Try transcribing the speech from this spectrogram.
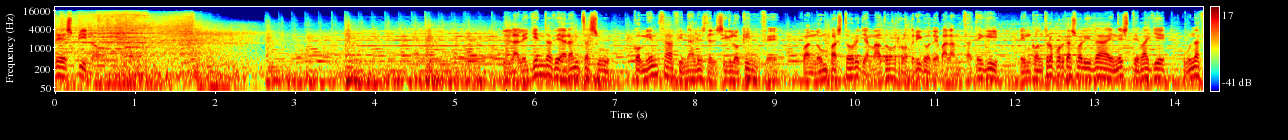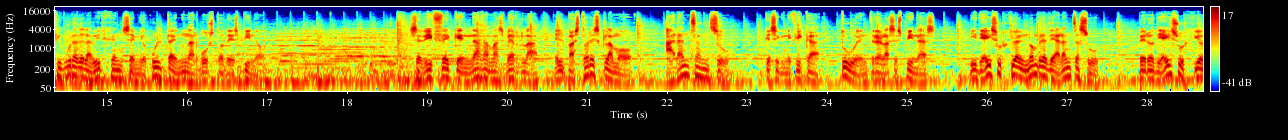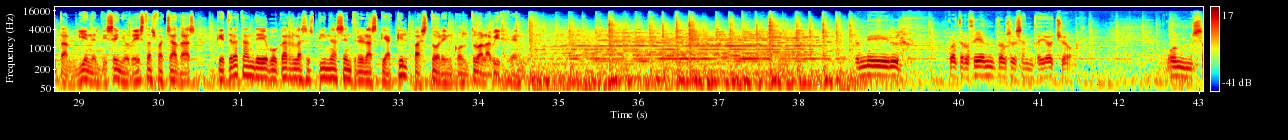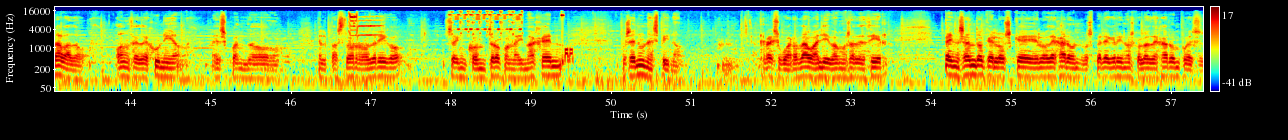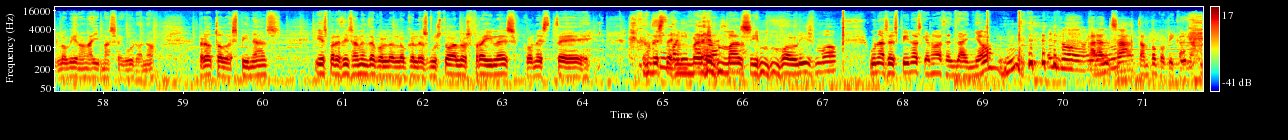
de Espino. La leyenda de Arantzazú comienza a finales del siglo XV, cuando un pastor llamado Rodrigo de Balanzategui encontró por casualidad en este valle una figura de la Virgen semioculta en un arbusto de espino. Se dice que nada más verla, el pastor exclamó Arantzazú, que significa tú entre las espinas, y de ahí surgió el nombre de Arantzazú, pero de ahí surgió también el diseño de estas fachadas que tratan de evocar las espinas entre las que aquel pastor encontró a la Virgen. En 1468, un sábado 11 de junio, es cuando el pastor Rodrigo se encontró con la imagen pues en un espino, resguardado allí, vamos a decir, pensando que los que lo dejaron, los peregrinos que lo dejaron, pues lo vieron ahí más seguro, ¿no? Pero todo espinas, y es precisamente con lo que les gustó a los frailes con este con este emblema, simbolismo, unas espinas que no hacen daño. No, Arancha tampoco pican.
